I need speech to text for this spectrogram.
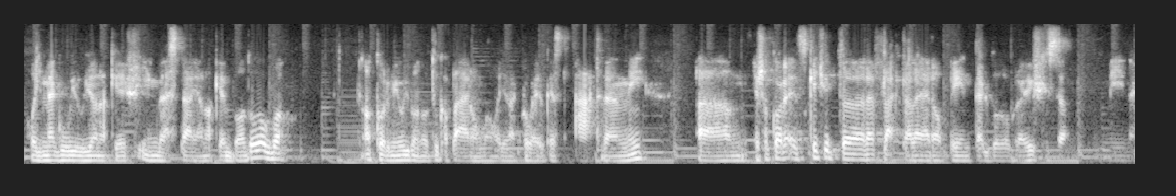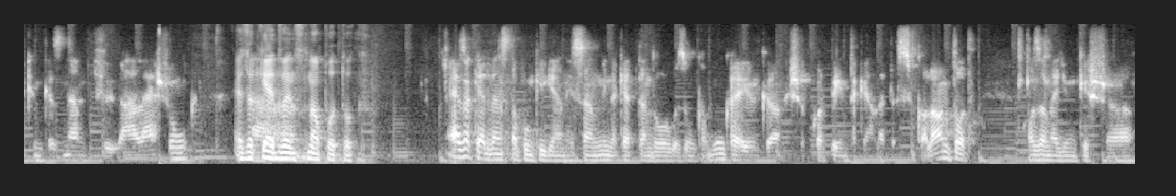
hogy megújuljanak és investáljanak ebbe a dologba, akkor mi úgy gondoltuk a párommal, hogy megpróbáljuk ezt átvenni, Um, és akkor ez kicsit reflektál erre a péntek dologra is, hiszen mi nekünk ez nem főállásunk. Ez a kedvenc um, napotok? Ez a kedvenc napunk, igen, hiszen mind a ketten dolgozunk a munkahelyünkön, és akkor pénteken letesszük a lantot, hazamegyünk és uh,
